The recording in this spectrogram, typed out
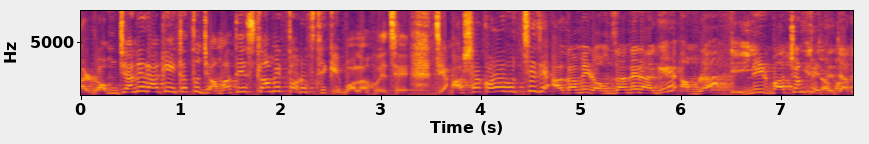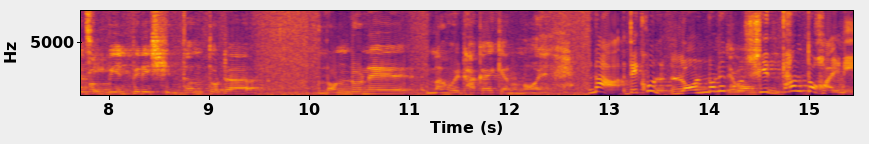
আর রমজানের আগে এটা তো জামাতে ইসলামের তরফ থেকে বলা হয়েছে যে আশা করা হচ্ছে যে আগামী রমজানের আগে আমরা এই নির্বাচন পেতে যাচ্ছি। বিএনপির এই সিদ্ধান্তটা লন্ডনে না হয়ে ঢাকায় কেন নয়? না দেখুন লন্ডনে কোনো সিদ্ধান্ত হয়নি।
